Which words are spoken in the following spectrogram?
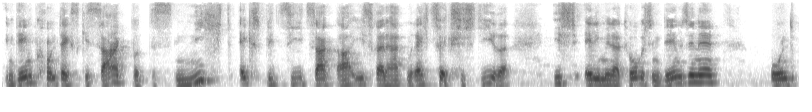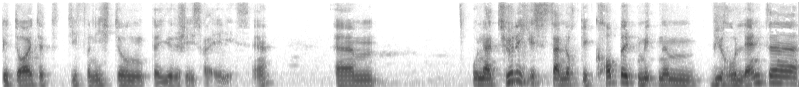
in dem Kontext gesagt wird, das nicht explizit sagt, ah, Israel hat ein Recht zu existieren, ist eliminatorisch in dem Sinne und bedeutet die Vernichtung der jüdischen Israelis. Ja? Ähm, und natürlich ist es dann noch gekoppelt mit einem virulenten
